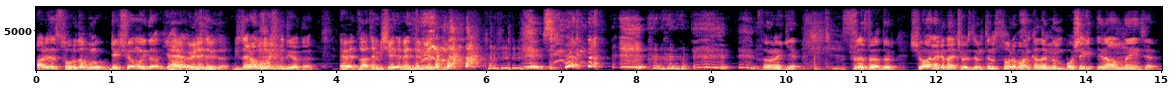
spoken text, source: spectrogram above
Harbiden soruda bunu geçiyor muydu? Ya He, öyle güzel, diyordu. Güzel olmamış mı diyordu? Evet zaten bir şeye de benzemiyordu diyor. Sonraki. Sıra sıra dur. Şu ana kadar çözdüğüm tüm soru bankalarının boşa gittiğini anlayınca.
